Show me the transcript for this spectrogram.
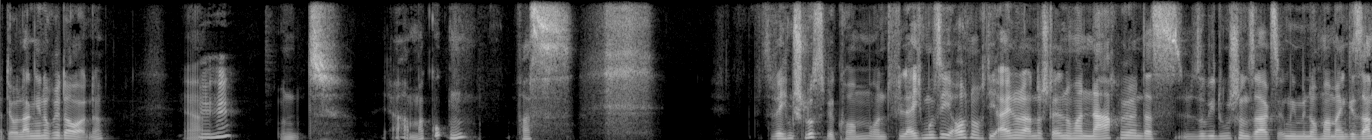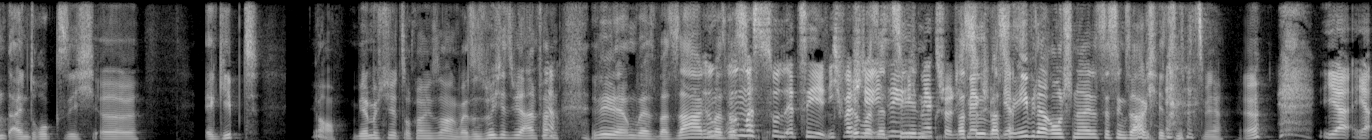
Hat ja auch lange noch gedauert, ne? Ja. Mhm. Und ja, mal gucken, was zu welchem Schluss wir kommen. Und vielleicht muss ich auch noch die eine oder andere Stelle nochmal nachhören, dass, so wie du schon sagst, irgendwie mir nochmal mein Gesamteindruck sich äh, ergibt. Ja, mehr möchte ich jetzt auch gar nicht sagen, weil sonst würde ich jetzt wieder anfangen, ja. will ja irgendwas was sagen. Irgend, was, was, irgendwas zu erzählen. Ich verstehe, ich, ich, ich merke schon. Ich was, merk du, schon, was ja. du eh wieder rausschneidest, deswegen sage ich jetzt nichts mehr. Ja, ja. ja.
